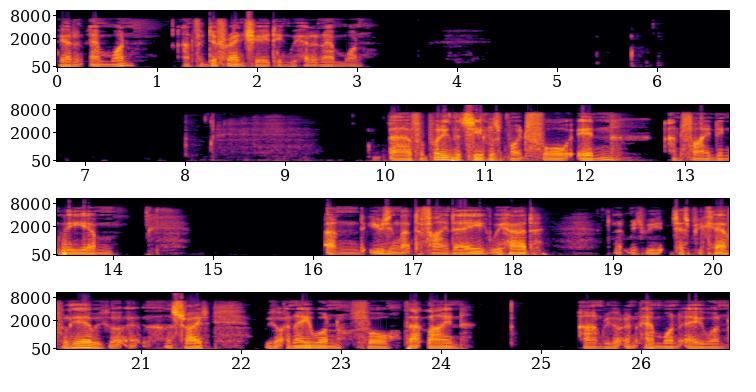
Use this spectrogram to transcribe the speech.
we had an m1, and for differentiating, we had an m1. Uh, for putting the t equals 0.4 in and finding the um, and using that to find a, we had let me be, just be careful here. we've got that's right. We got an a1 for that line, and we got an m1 a1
